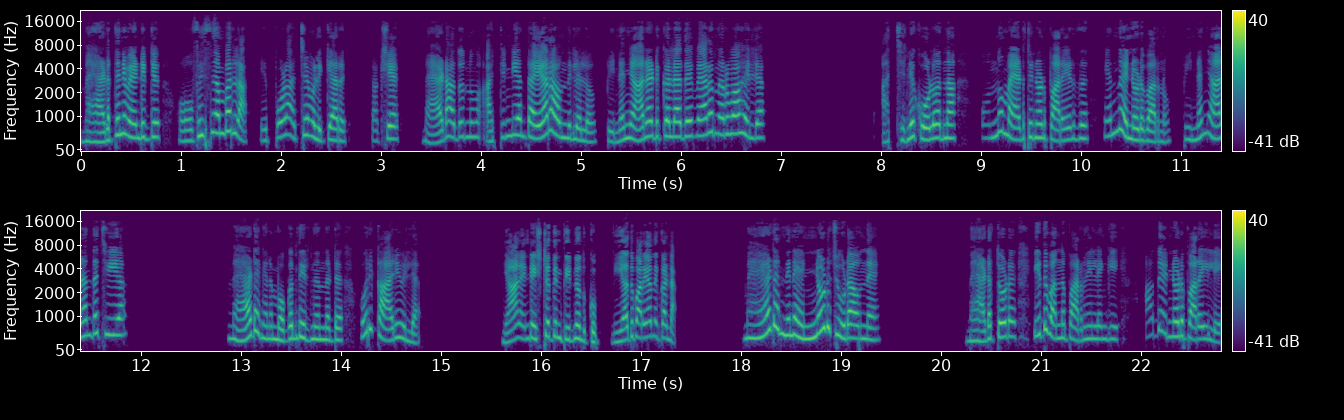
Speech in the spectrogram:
മാഡത്തിന് വേണ്ടിട്ട് ഓഫീസ് നമ്പറിലാ ഇപ്പോൾ അച്ഛൻ വിളിക്കാറ്. പക്ഷേ മാഡം അതൊന്നും അറ്റൻഡ് ചെയ്യാൻ തയ്യാറാവുന്നില്ലല്ലോ. പിന്നെ ഞാൻ എടുക്കല്ലാതെ വേറെ നിർവാഹമില്ല. അച്ഛന്റെ കോൾ വന്നാ ഒന്നും മാഡത്തിനോട് പറയരുത് എന്ന് എന്നോട് പറഞ്ഞു. പിന്നെ ഞാൻ എന്താ ചെയ്യാ? മാഡം ഇങ്ങനെ മുഖം തിരിഞ്ഞു നിന്നിട്ട് ഒരു കാര്യമില്ല ഞാൻ എന്റെ ഇഷ്ടത്തിന് തിരിഞ്ഞു നിൽക്കും. നീ അത് പറയാൻ നിൽക്കണ്ട. മാഡം എന്തിനാ എന്നോട് ചൂടാവുന്നേ? മാഡത്തോട് ഇത് വന്ന് പറഞ്ഞില്ലെങ്കിൽ അത് എന്നോട് പറയില്ലേ?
